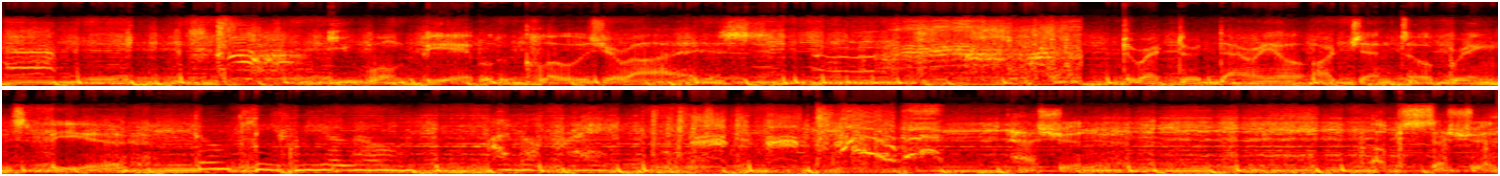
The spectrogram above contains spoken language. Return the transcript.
uh, uh. you won't be able to close your eyes. Director Dario Argento brings fear, Don't leave me alone. I'm afraid. passion, obsession,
